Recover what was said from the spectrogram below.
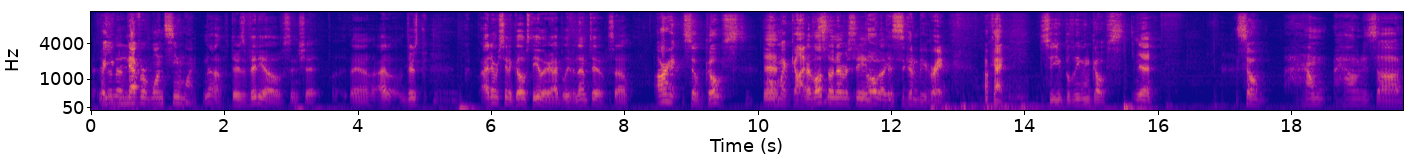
But Isn't you've that- never once seen one. No, there's videos and shit. You know, I don't. There's. I never seen a ghost either. I believe in them too. So All right, so ghosts. Oh yeah. Oh my god. I've this also is- never seen. Oh, fucking, this is gonna be great. Okay, so you believe in ghosts. yeah. So how how does uh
